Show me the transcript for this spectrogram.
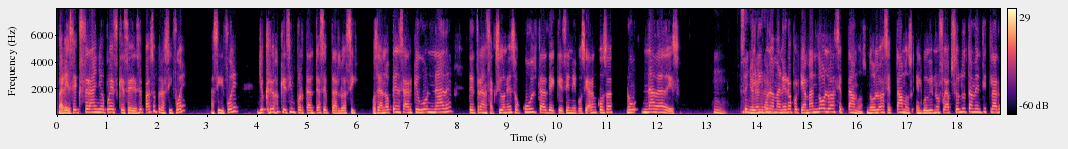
parece extraño pues que se dé ese paso, pero así fue, así fue. Yo creo que es importante aceptarlo así. O sea, no pensar que hubo nada de transacciones ocultas, de que se negociaron cosas, no, nada de eso. Hmm. Señora de ninguna Grave. manera, porque además no lo aceptamos, no lo aceptamos. El gobierno fue absolutamente claro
